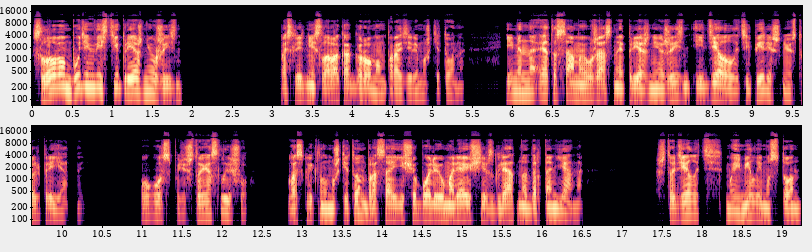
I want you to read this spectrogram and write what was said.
словом, будем вести прежнюю жизнь. Последние слова как громом поразили Мушкетона. Именно эта самая ужасная прежняя жизнь и делала теперешнюю столь приятной. «О, Господи, что я слышу!» — воскликнул Мушкетон, бросая еще более умоляющий взгляд на Д'Артаньяна. «Что делать, мой милый Мустон?»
